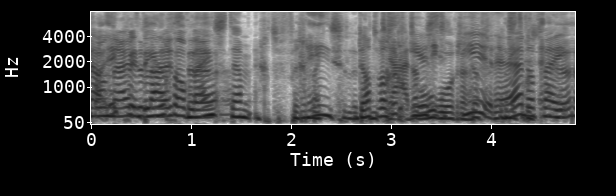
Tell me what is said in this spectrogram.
Nou, ik vind in ieder geval mijn stem echt vreselijk. Dat was de horen. eerste keer, hè, dat wij-.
